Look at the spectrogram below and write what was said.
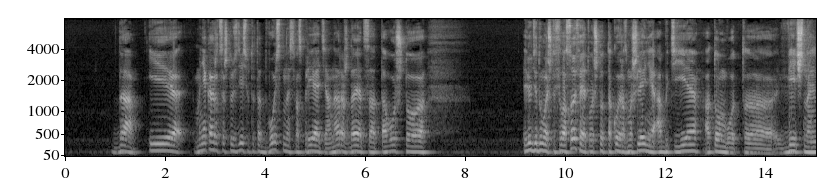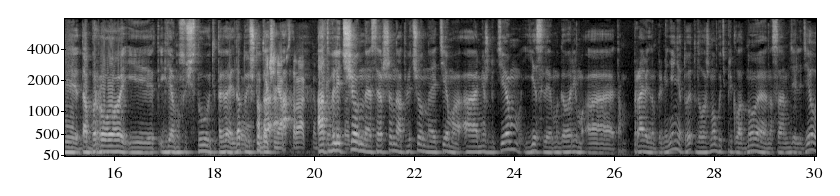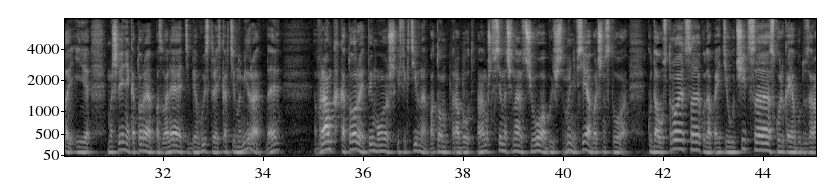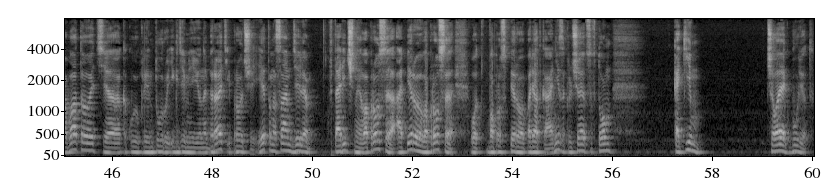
Да, и мне кажется, что здесь вот эта двойственность восприятия, она рождается от того, что люди думают, что философия это вот что-то такое размышление о бытие, о том вот э, вечно ли добро и, и где оно существует и так далее, да, то есть что-то очень абстрактное, отвлеченная, совершенно отвлеченная тема, а между тем, если мы говорим о там, правильном применении, то это должно быть прикладное на самом деле дело и мышление, которое позволяет тебе выстроить картину мира, да, в рамках которой ты можешь эффективно потом работать. Потому что все начинают с чего обычно? Ну, не все, а большинство. Куда устроиться, куда пойти учиться, сколько я буду зарабатывать, э, какую клиентуру и где мне ее набирать и прочее. И это на самом деле вторичные вопросы, а первые вопросы, вот вопросы первого порядка, они заключаются в том, каким человек будет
